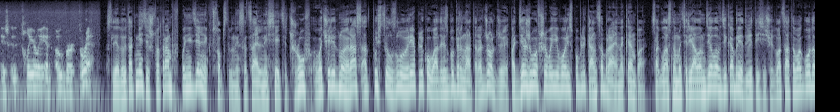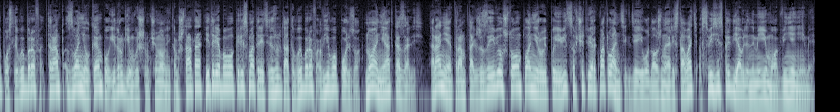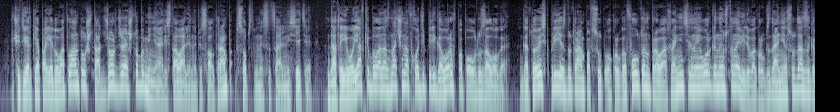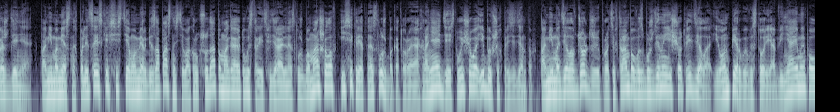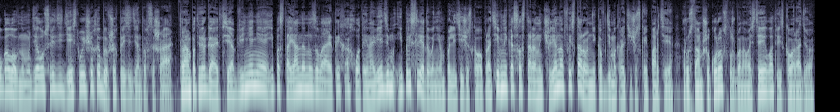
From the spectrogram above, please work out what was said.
Следует отметить, что Трамп в понедельник в собственной социальной сети Truth в очередной раз отпустил злую реплику в адрес губернатора Джорджии, поддерживавшего его республиканца Брайана Кэмпа. Согласно материалам дела, в декабре 2020 года после выборов Трамп звонил Кэмпу и другим высшим чиновникам штата и требовал пересмотреть результаты выборов в его пользу, но они отказались. Ранее Трамп также заявил, что он планирует появиться в четверг в Атланте, где его должны арестовать в связи с предъявленными ему обвинениями. В четверг я поеду в Атланту, штат Джорджия, чтобы меня арестовали, написал Трамп в собственной социальной сети. Дата его явки была назначена в ходе переговоров по поводу залога. Готовясь к приезду Трампа в суд округа Фултон, правоохранительные органы установили вокруг здания суда заграждение. Помимо местных полицейских, систему мер безопасности вокруг суда помогают выстроить Федеральная служба маршалов и секретная служба, которая охраняет действующего и бывших президентов. Помимо дела в Джорджии, против Трампа возбуждены еще три дела, и он первый в истории обвиняемый по уголовному делу среди действующих и бывших президентов США. Трамп отвергает все обвинения и постоянно называет их охотой на ведьм и преследованием политического противника со стороны членов и сторонников Демократической партии. Рустам Шукуров Служба новостей Латвийского радио.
